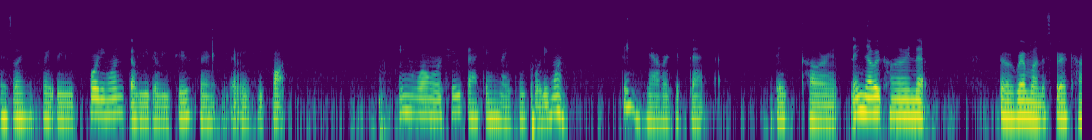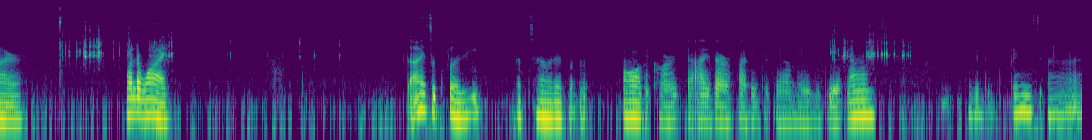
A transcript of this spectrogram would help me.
His license plate reads 41 WW2, so that means he fought in World War II back in 1941. They never get that. They color it. They never color in that the rim on the spare tire. Wonder why. The eyes look fuzzy. That's how it is with all the cars. The eyes are fuzzy because they are made in Vietnam. Look at the base. Uh,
